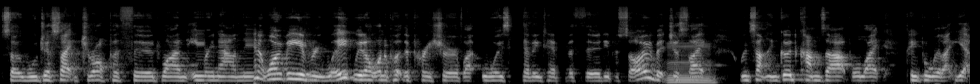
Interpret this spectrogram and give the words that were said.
So we'll just like drop a third one every now and then. It won't be every week. We don't want to put the pressure of like always having to have a third episode, but just like Mm. when something good comes up or like people we're like, yeah,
